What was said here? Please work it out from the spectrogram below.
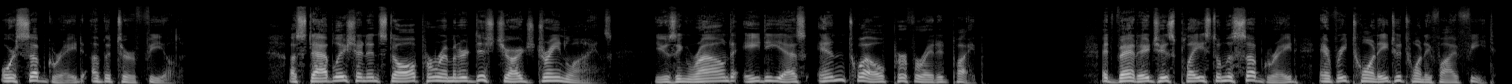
or subgrade of the turf field. Establish and install perimeter discharge drain lines using round ADS N12 perforated pipe. AdvanEDGE is placed on the subgrade every 20 to 25 feet.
